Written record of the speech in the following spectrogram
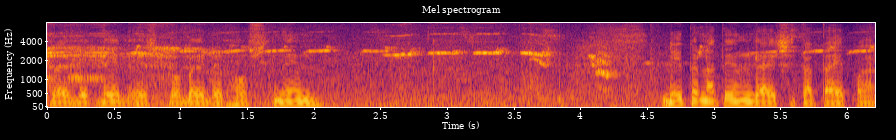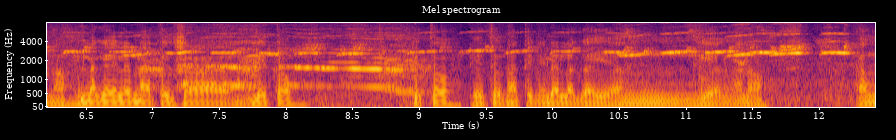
Private DNS provider hostname dito natin guys itatype ano. Ilagay lang natin sa dito dito dito natin ilalagay ang yung ano ang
